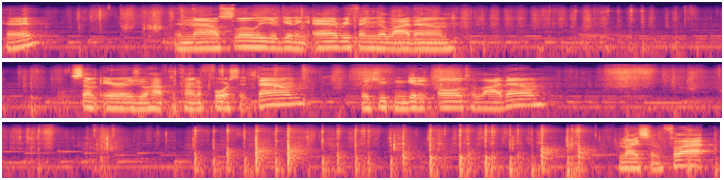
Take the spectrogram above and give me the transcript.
Okay. And now slowly you're getting everything to lie down. Some areas you'll have to kind of force it down, but you can get it all to lie down. Nice and flat.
